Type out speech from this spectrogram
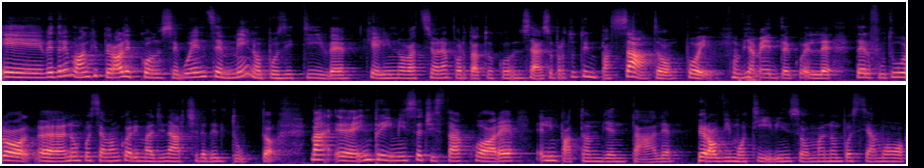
e vedremo anche però le conseguenze meno positive che l'innovazione ha portato con sé, soprattutto in passato. Poi ovviamente quelle del futuro eh, non possiamo ancora immaginarcele del tutto, ma eh, in primis ci sta a cuore l'impatto ambientale. Per ovvi motivi, insomma, non possiamo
